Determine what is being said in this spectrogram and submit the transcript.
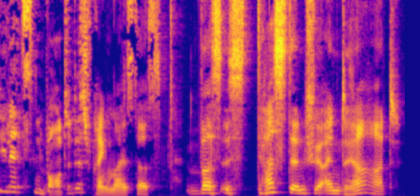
Die letzten Worte des Sprengmeisters. Was ist das denn für ein Draht?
